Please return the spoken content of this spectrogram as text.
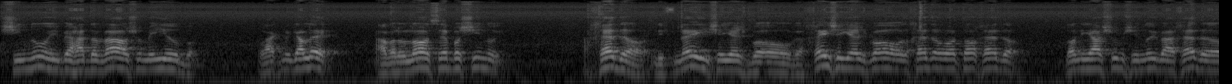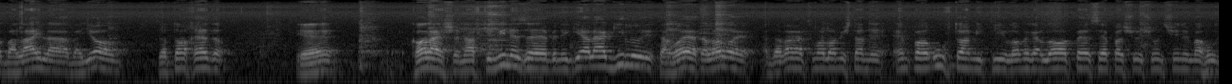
שינוי בהדבר שהוא מאיר בו הוא רק מגלה אבל הוא לא עושה בו שינוי החדר לפני שיש בו אור ואחרי שיש בו אור, החדר הוא אותו חדר. לא נהיה שום שינוי בחדר, בלילה, ביום, זה אותו חדר. Yeah. כל השנפקימין הזה בנגיע להגילוי, אתה רואה, אתה לא רואה, הדבר עצמו לא משתנה, אין פה אופטו אמיתי, לא, מג... לא פרסה פשוט שום שינוי מהות.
